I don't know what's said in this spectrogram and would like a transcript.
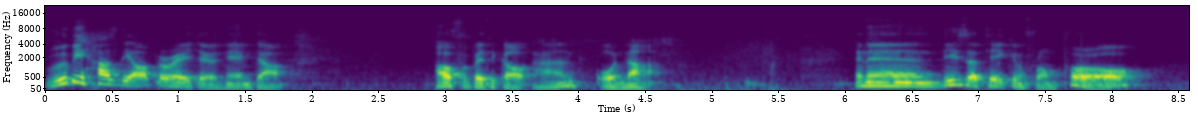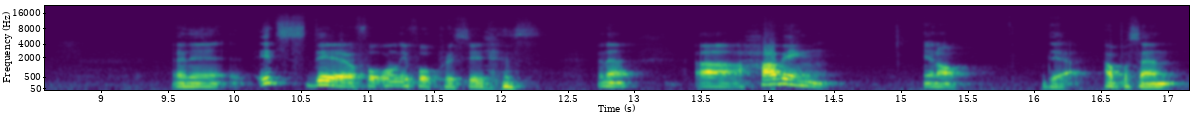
Ruby has the operator named uh, alphabetical and or not. And then these are taken from Perl. And then it's there for only for precedence. and then, uh, having, you know, the ampersand,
